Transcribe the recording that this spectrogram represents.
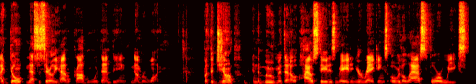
I don't necessarily have a problem with them being number one. But the jump and the movement that Ohio State has made in your rankings over the last four weeks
